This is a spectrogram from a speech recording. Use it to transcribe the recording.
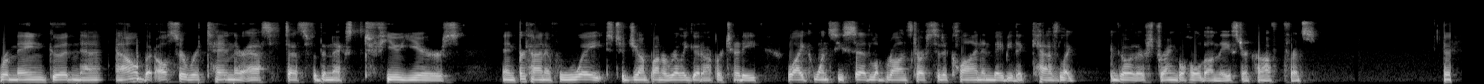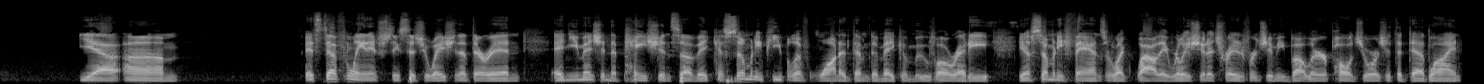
remain good now, but also retain their assets for the next few years and kind of wait to jump on a really good opportunity. Like once you said LeBron starts to decline and maybe the Cavs let go their stranglehold on the Eastern Conference. Yeah, um, it's definitely an interesting situation that they're in. And you mentioned the patience of it because so many people have wanted them to make a move already. You know, so many fans are like, wow, they really should have traded for Jimmy Butler or Paul George at the deadline.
